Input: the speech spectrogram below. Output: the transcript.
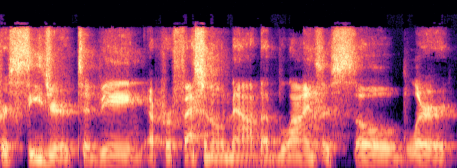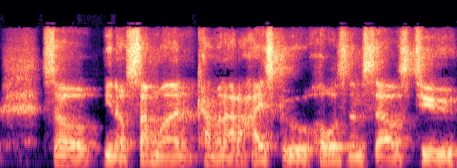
procedure to being a professional now. The lines are so blurred. So, you know, someone coming out of high school holds themselves to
